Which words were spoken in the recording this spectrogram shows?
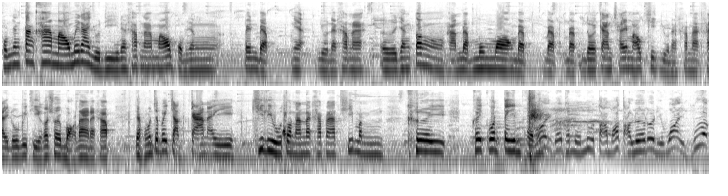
ผมยังตั้งค่าเมาส์ไม่ได้อยู่ดีนะครับนะเมาส์ผมยังเป็นแบบ เนี่ยอยู่นะครับนะเออยังต้องหันแบบมุมมองแบบแบบแบบโดยการใช้เมาส์คลิกอยู่นะครับนะใครรู้วิธีก็ช่วยบอกได้นะครับเดี๋ยวผมจะไปจัดการไอ้คิริวตัวนั้นนะครับนะที่มันเคยเคยกวนตีนผมเฮ้ยเดินถนนดูตามหมอตาเรือด้วยดิว่าไอ้เบื้อก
